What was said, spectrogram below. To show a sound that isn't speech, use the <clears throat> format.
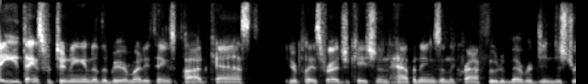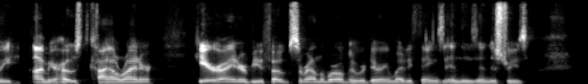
Hey, thanks for tuning into the Beer Mighty Things podcast, your place for education and happenings in the craft food and beverage industry. I'm your host, Kyle Reiner. Here, I interview folks around the world who are doing mighty things in these industries.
